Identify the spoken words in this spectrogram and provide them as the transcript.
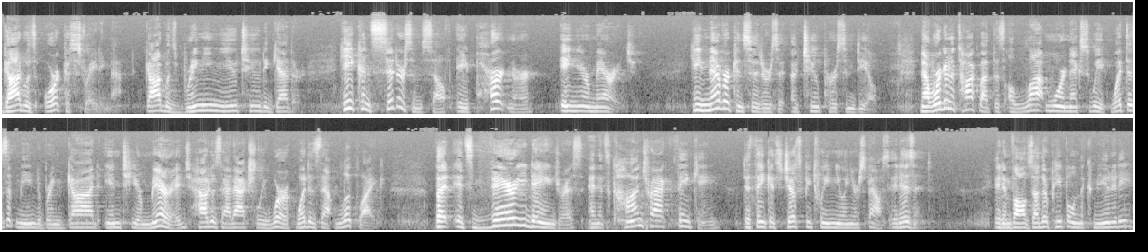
God was orchestrating that. God was bringing you two together. He considers himself a partner in your marriage. He never considers it a two person deal. Now, we're going to talk about this a lot more next week. What does it mean to bring God into your marriage? How does that actually work? What does that look like? But it's very dangerous and it's contract thinking to think it's just between you and your spouse. It isn't. It involves other people in the community,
